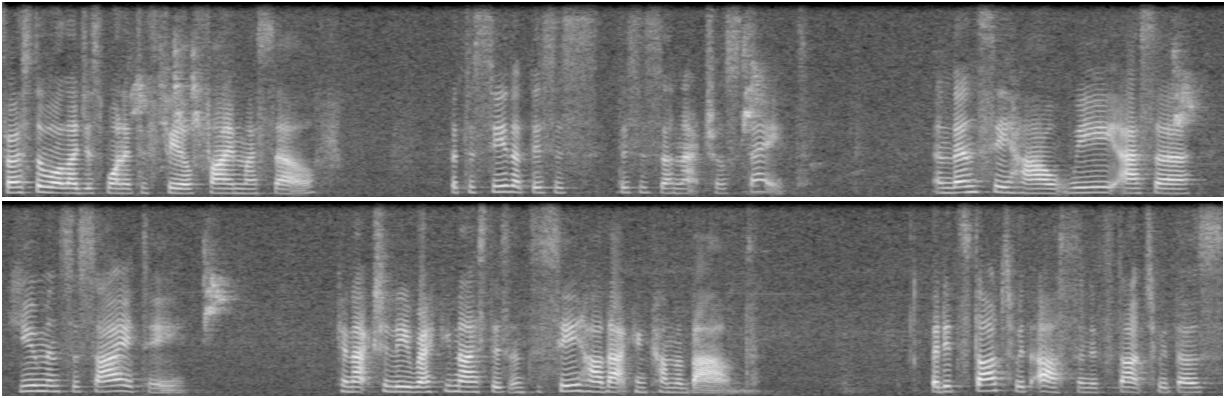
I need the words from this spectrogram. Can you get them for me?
first of all I just wanted to feel fine myself but to see that this is this is a natural state and then see how we as a human society can actually recognize this and to see how that can come about. But it starts with us and it starts with those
